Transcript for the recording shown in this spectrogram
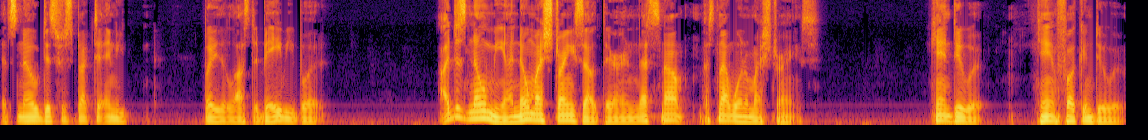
It's no disrespect to anybody that lost a baby, but I just know me. I know my strengths out there, and that's not that's not one of my strengths. Can't do it. Can't fucking do it.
